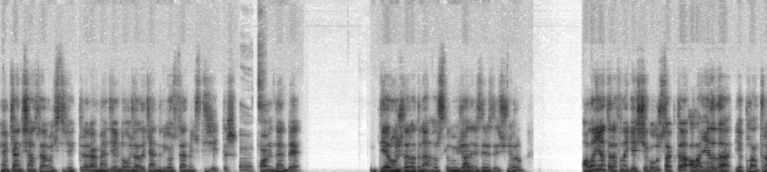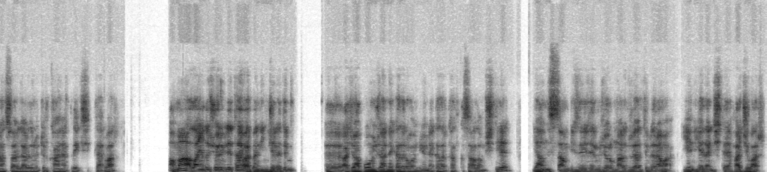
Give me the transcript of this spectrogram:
hem kendi şans vermek isteyecektir herhalde. Bence hem de oyuncular da kendini göstermek isteyecektir. Evet. O yüzden de diğer oyuncular adına hırslı bir mücadele izleriz diye düşünüyorum. Alanya tarafına geçecek olursak da Alanya'da da yapılan transferlerden ötürü kaynaklı eksikler var. Ama Alanya'da şöyle bir detay var. Ben inceledim. Ee, acaba bu oyuncular ne kadar oynuyor, ne kadar katkı sağlamış diye. Yanlışsam izleyicilerimiz yorumlarda düzeltebilir ama yeni gelen işte Hacı var.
